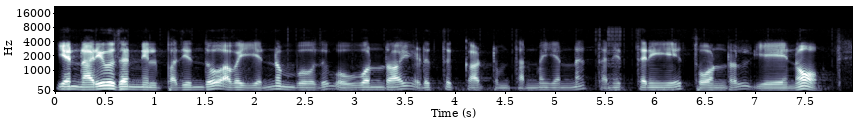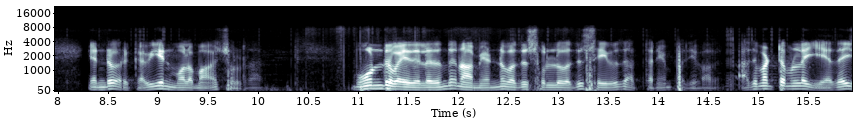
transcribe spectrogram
என் அறிவு தன்னில் பதிந்தோ அவை எண்ணும்போது ஒவ்வொன்றாய் எடுத்து காட்டும் தன்மை என்ன? தனித்தனியே தோன்றல் ஏனோ? என்று ஒரு கவியின் மூலமாக சொல்கிறார் மூன்று வயதிலிருந்து நாம் எண்ணுவது சொல்லுவது செய்வது அத்தனையும் பதிவாகும். அது மட்டுமல்ல எதை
